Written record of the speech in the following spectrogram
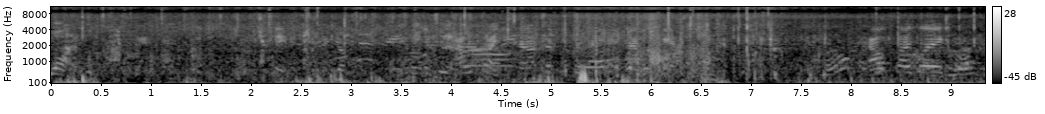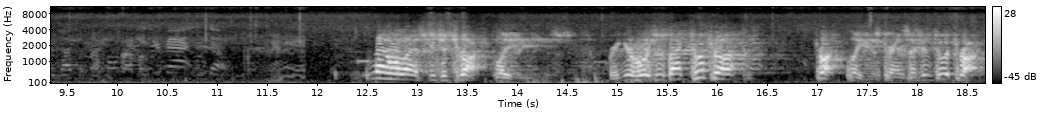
Walk. Okay, there you go. Go to the outside. You cannot touch the ball. That was fair. Outside leg. Use your bat and go. Now we'll ask you to trot, please. Bring your horses back to a trot. Trot, please. Transition to a trot.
